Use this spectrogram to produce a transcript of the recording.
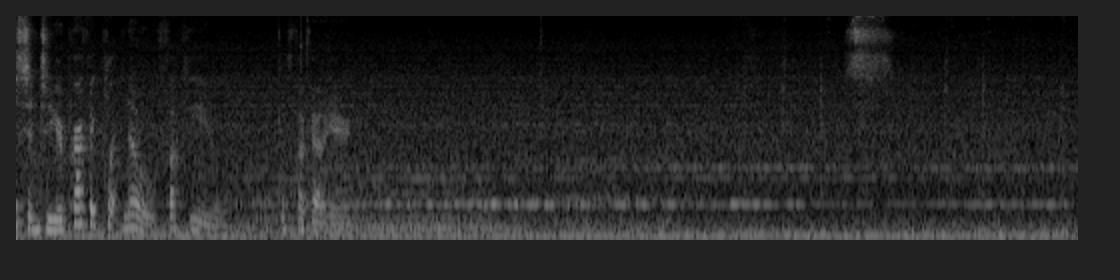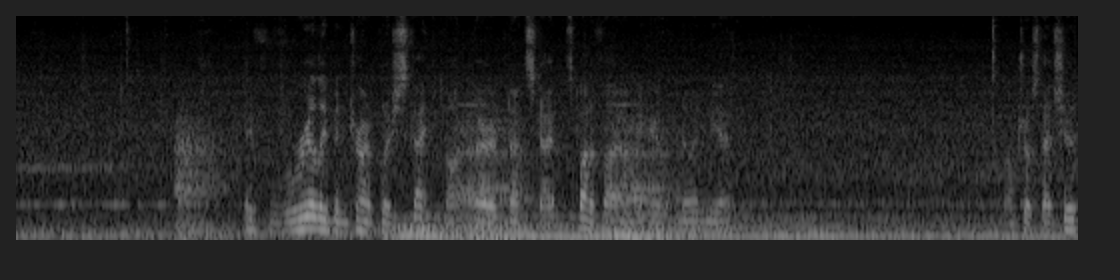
Listen to your perfect play. No, fuck you. Get the fuck out of here. They've really been trying to push Skype on, or not Skype, Spotify on me here, but no enemy yet. I don't trust that shit.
